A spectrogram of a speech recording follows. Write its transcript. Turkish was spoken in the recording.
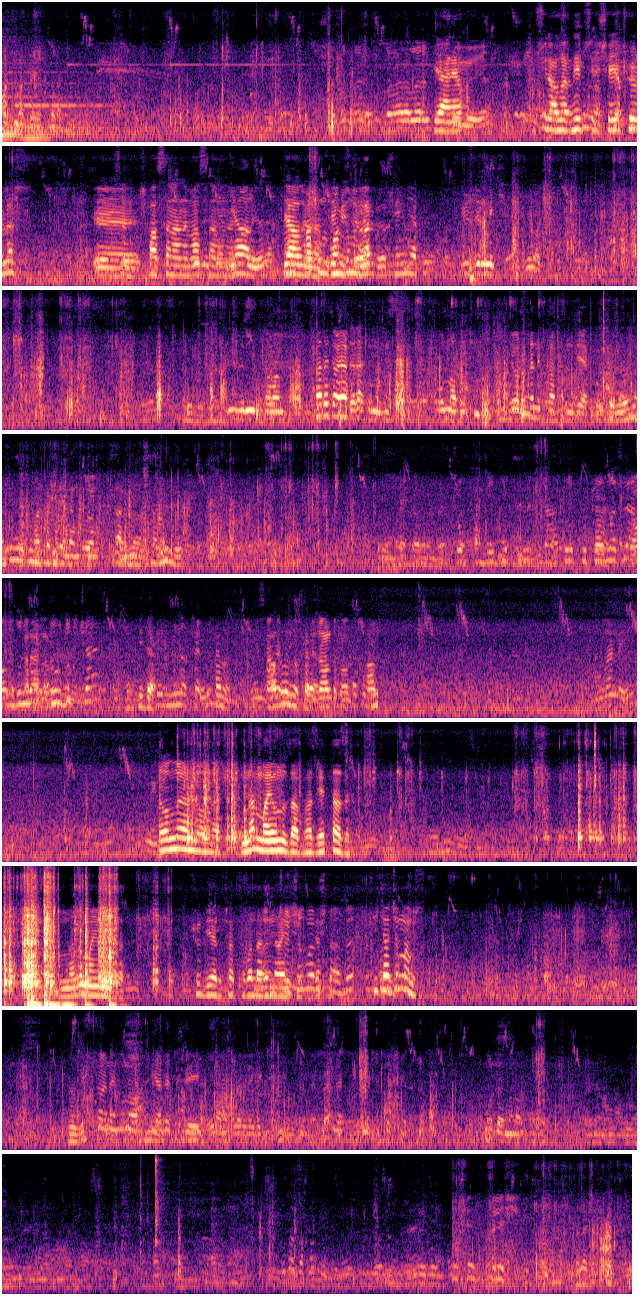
bakın bakın. Yani bu silahların hepsini şey yapıyorlar. Ee, pastananı, mastananı Yağlıyor. yağlıyorlar, Bakın, temizliyorlar. bakımını yapıyor, Şeyini yapıyor. 122. Yavaş. 122 tavan. Sadece ayak takımı biz olmadığı için görsellik katsın diye koyduk. Arka şeyle bu ön. Tutulması lazım. Bunlar durdukça Bir de. bunlar Tamam. Aldınız mı parayı? Biz aldık aldık. Yolluyorum onlar. Bunlar mayonuz abi vaziyette hazır. Bunlar da mayonuzlar. Şu diğer uçak sıfırlarının aynı Hiç şekilde. açılmamıştı abi. Hiç açılmamış. Bir tane bunu piyade tüfeği. Şey.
